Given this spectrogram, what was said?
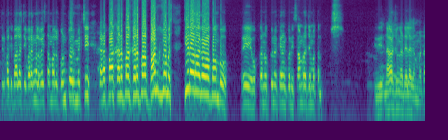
Tirupati Balaji Warangal వైస్తంభాలు గుంటూరు మిర్చి కడప కడప కడప బాంబు ఫేమస్ తీరా రాఘవ బాంబు. రే ఒక్క నొక్కు నొక్కిన కొన్ని సామ్రాజ్యం మొత్తం. ఇది నాగార్జున గారి డైలాగ్ అనమాట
